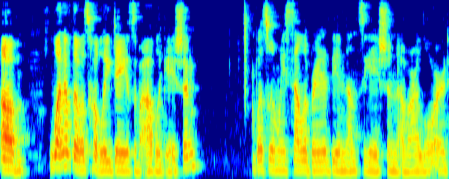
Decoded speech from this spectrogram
um, one of those holy days of obligation was when we celebrated the Annunciation of our Lord.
